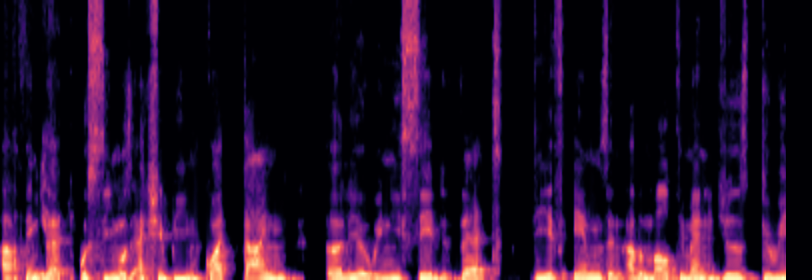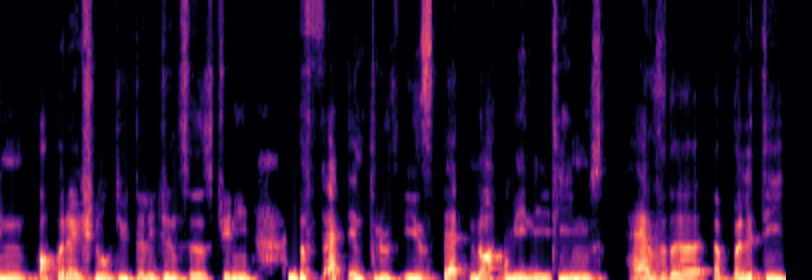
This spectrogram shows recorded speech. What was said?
I think yeah. that Waseem was actually being quite kind earlier when he said that DFMs and other multi managers doing operational due diligences, Jenny. The fact and truth is that not many teams have the ability,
